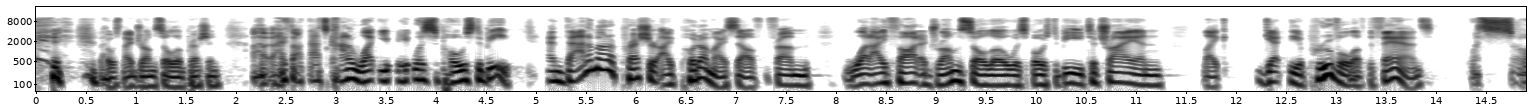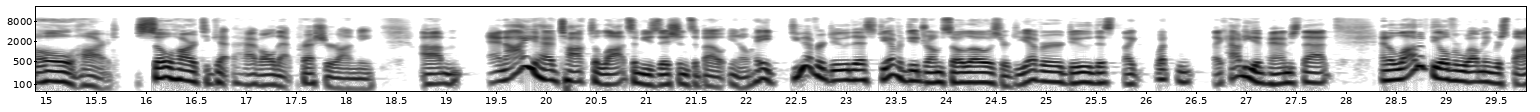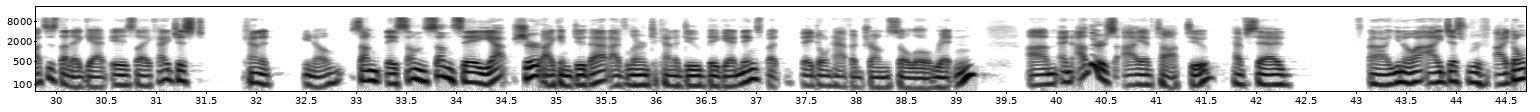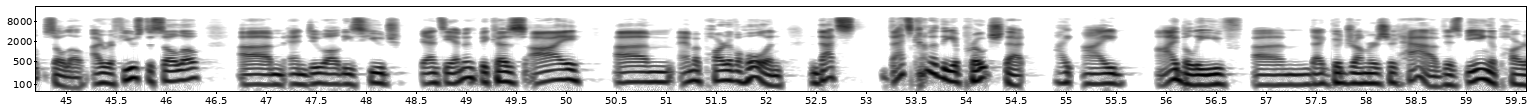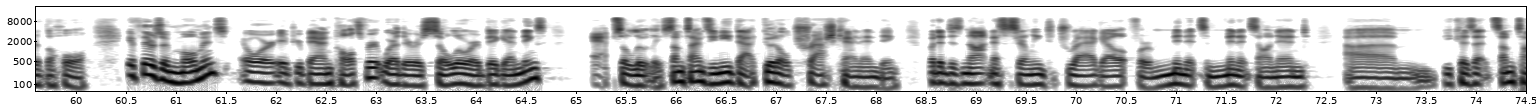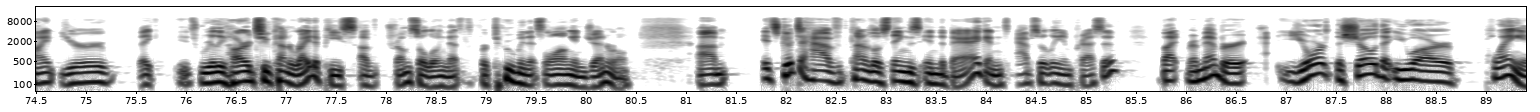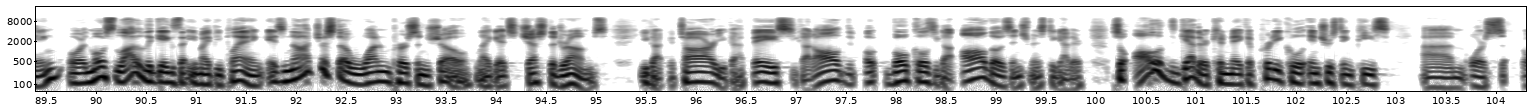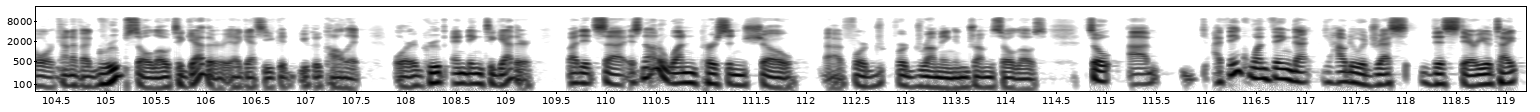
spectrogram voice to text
that was my drum solo impression. I thought that's kind of what you, it was supposed to be. And that amount of pressure I put on myself from what I thought a drum solo was supposed to be to try and like get the approval of the fans was so hard, so hard to get have all that pressure on me. Um, and I have talked to lots of musicians about, you know, hey, do you ever do this? Do you ever do drum solos or do you ever do this? Like what, like how do you manage that? And a lot of the overwhelming responses that I get is like, I just kind of, you know, some, they, some, some say, yeah, sure, I can do that. I've learned to kind of do big endings, but they don't have a drum solo written. Um, and others I have talked to have said, uh, you know, I just, re- I don't solo. I refuse to solo, um, and do all these huge fancy endings because I, um, am a part of a whole. And that's, that's kind of the approach that I, I, I believe, um, that good drummers should have is being a part of the whole. If there's a moment or if your band calls for it where there is solo or big endings, Absolutely. Sometimes you need that good old trash can ending, but it does not necessarily need to drag out for minutes and minutes on end. Um, because at some time you're like, it's really hard to kind of write a piece of drum soloing that's for two minutes long in general. Um, it's good to have kind of those things in the bag and it's absolutely impressive. But remember, your, the show that you are playing or most a lot of the gigs that you might be playing is not just a one person show. Like it's just the drums. You got guitar you got bass you got all the vocals you got all those instruments together. So all of together can make a pretty cool interesting piece um, or or kind of a group solo together i guess you could you could call it or a group ending together. But it's uh, it's not a one person show uh, for for drumming and drum solos. So um, I think one thing that how to address this stereotype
